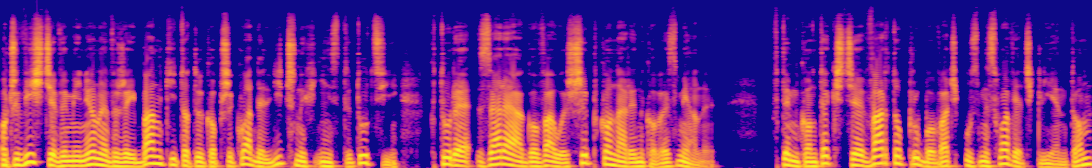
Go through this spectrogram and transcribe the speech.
Oczywiście wymienione wyżej banki to tylko przykłady licznych instytucji, które zareagowały szybko na rynkowe zmiany. W tym kontekście warto próbować uzmysławiać klientom,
